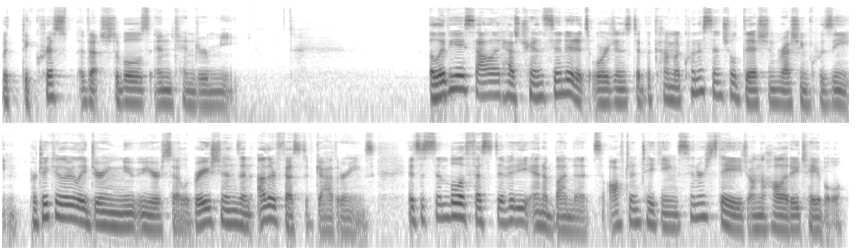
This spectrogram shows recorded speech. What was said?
with the crisp vegetables and tender meat. Olivier salad has transcended its origins to become a quintessential dish in Russian cuisine, particularly during New Year celebrations and other festive gatherings. It's a symbol of festivity and abundance, often taking center stage on the holiday table.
